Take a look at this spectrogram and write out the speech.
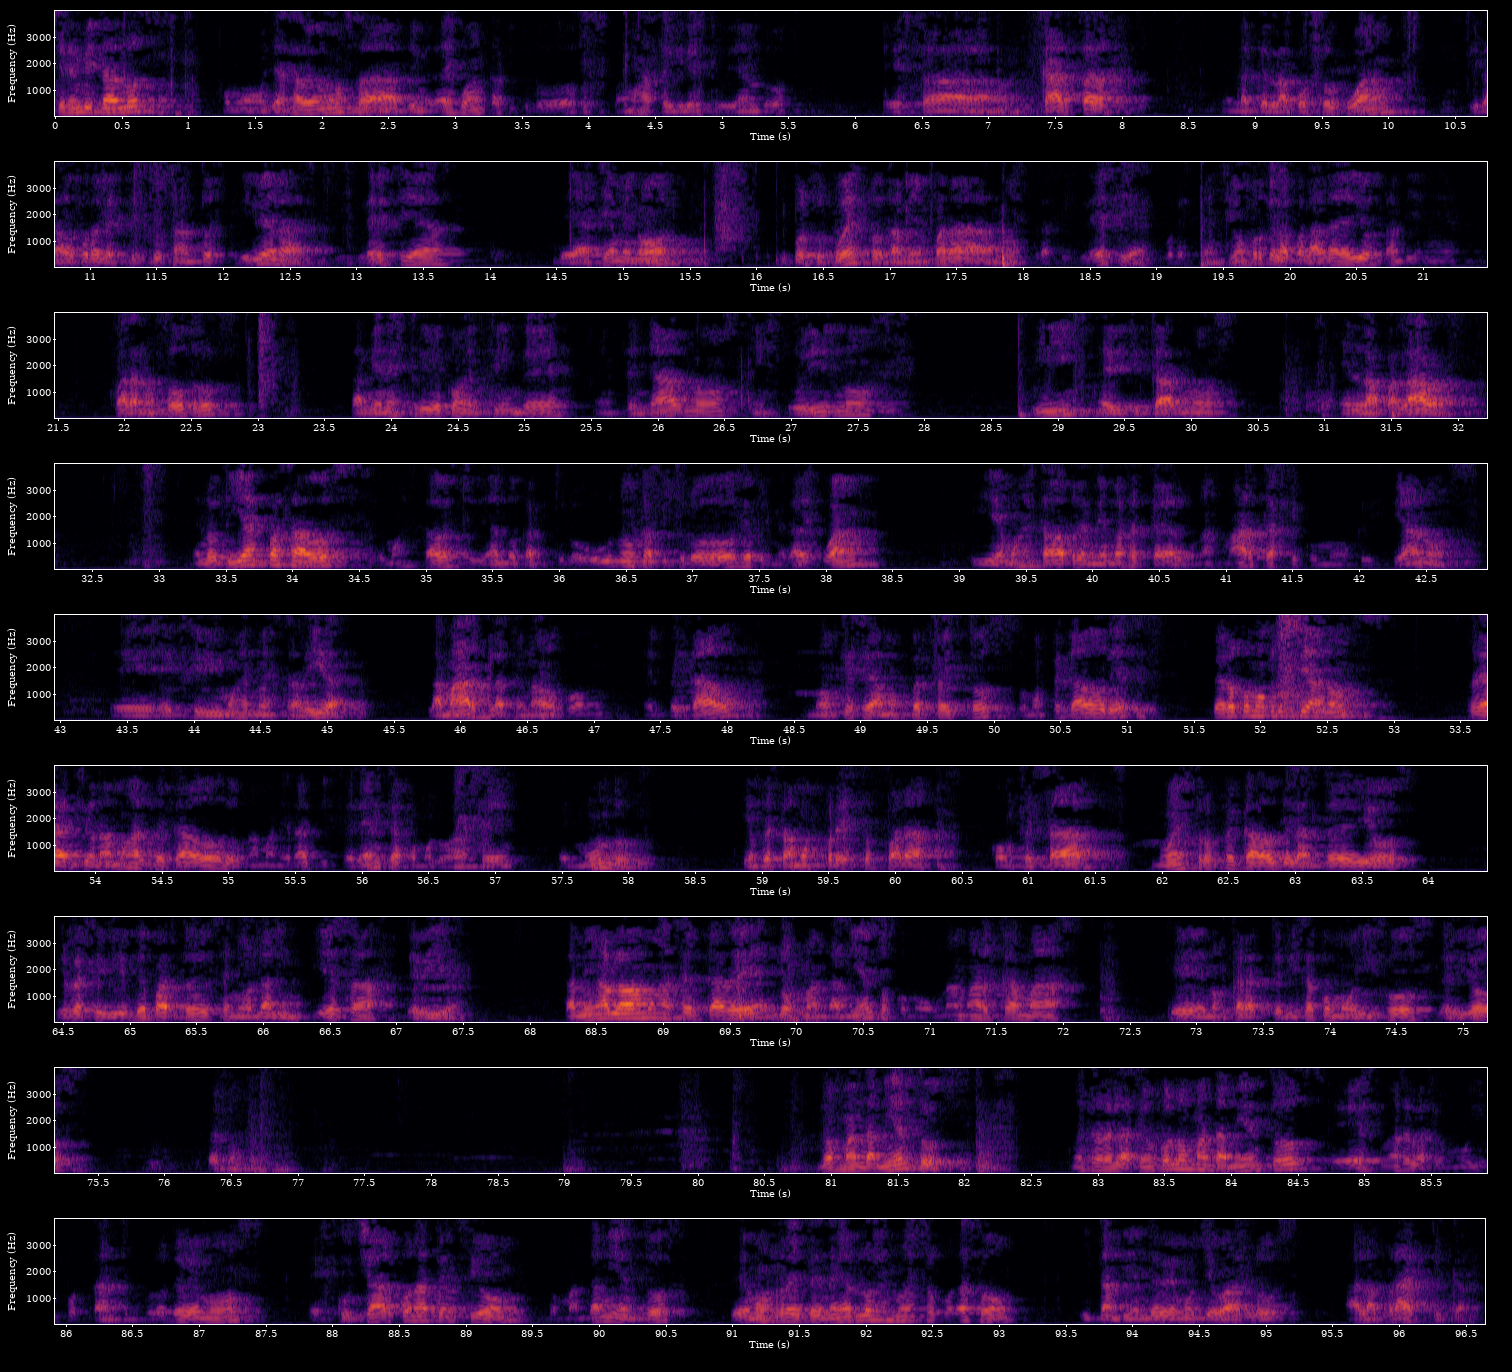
Quiero invitarlos, como ya sabemos, a Primera de Juan, capítulo 2. Vamos a seguir estudiando esta carta en la que el apóstol Juan, inspirado por el Espíritu Santo, escribe a las iglesias de Asia Menor y por supuesto también para nuestras iglesias, por extensión, porque la palabra de Dios también es para nosotros. También escribe con el fin de enseñarnos, instruirnos y edificarnos en la palabra. En los días pasados hemos estado estudiando capítulo 1, capítulo 2 de Primera de Juan y hemos estado aprendiendo acerca de algunas marcas que como cristianos eh, exhibimos en nuestra vida. La marca relacionada con el pecado, no que seamos perfectos, somos pecadores, pero como cristianos reaccionamos al pecado de una manera diferente a como lo hace el mundo. Siempre estamos prestos para confesar nuestros pecados delante de Dios y recibir de parte del Señor la limpieza de vida. También hablábamos acerca de los mandamientos como una marca más que nos caracteriza como hijos de Dios. Perdón. Los mandamientos. Nuestra relación con los mandamientos es una relación muy importante. Nosotros debemos escuchar con atención los mandamientos, debemos retenerlos en nuestro corazón y también debemos llevarlos a la práctica.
